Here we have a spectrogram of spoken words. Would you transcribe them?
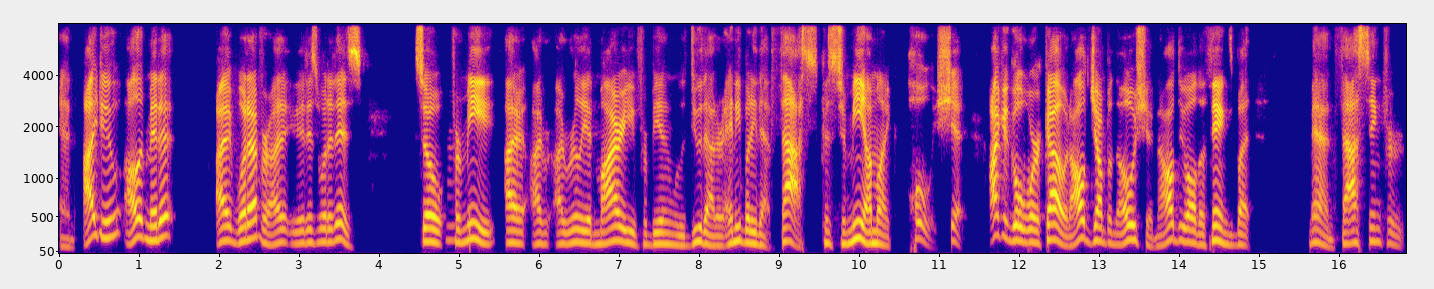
And I do, I'll admit it. I whatever, I it is what it is. So mm-hmm. for me, I, I I really admire you for being able to do that or anybody that fasts. Cause to me, I'm like, holy shit, I could go work out, I'll jump in the ocean, I'll do all the things. But man, fasting for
